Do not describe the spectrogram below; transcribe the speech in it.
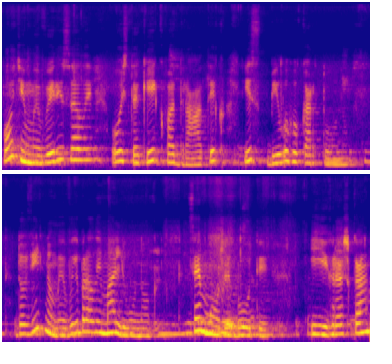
Потім ми вирізали ось такий квадратик із білого картону. Довільно ми вибрали малюнок. Це може бути іграшка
